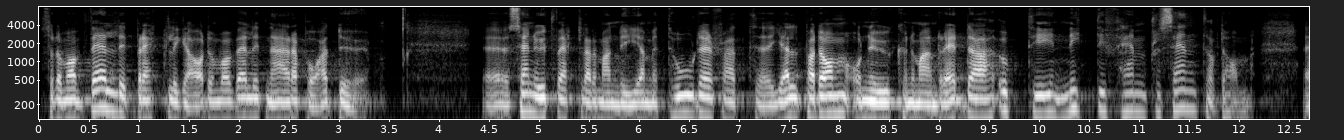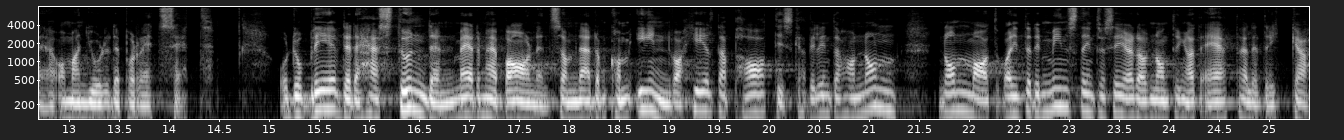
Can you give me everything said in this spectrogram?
Så de var väldigt bräckliga och de var väldigt nära på att dö. Eh, sen utvecklade man nya metoder för att eh, hjälpa dem och nu kunde man rädda upp till 95 procent av dem om man gjorde det på rätt sätt. Och då blev det den här stunden med de här barnen som när de kom in var helt apatiska, ville inte ha någon, någon mat, var inte det minsta intresserade av någonting att äta eller dricka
